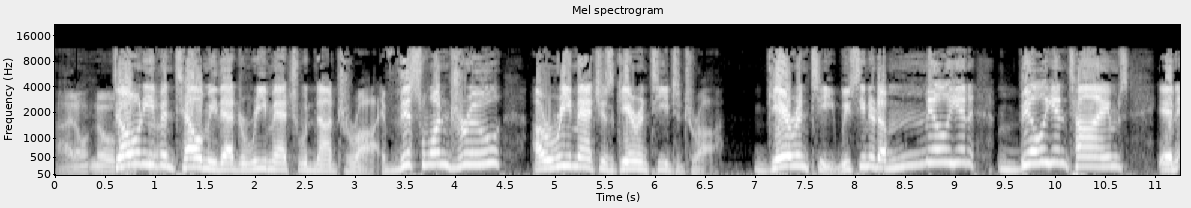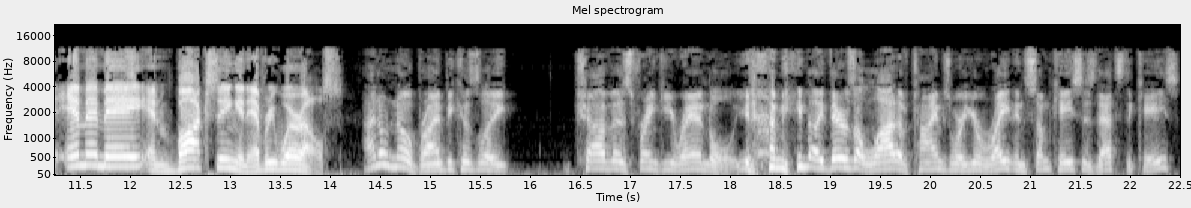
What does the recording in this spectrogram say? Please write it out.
I don't know. Don't even tell me that a rematch would not draw. If this one drew, a rematch is guaranteed to draw. Guaranteed. We've seen it a million, billion times. in MMA and boxing and everywhere else. I don't know, Bryan, because like Chavez, Frankie Randall, you know, I mean, like there's a lot of times where you're right. In some cases, that's the case.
